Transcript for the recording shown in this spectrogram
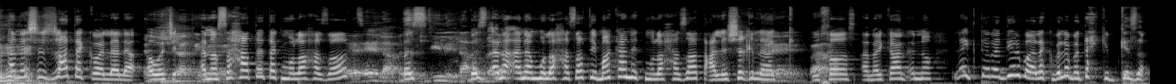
أنا, أنا شجعتك ولا لا؟ أول شيء أنا صح اعطيتك ملاحظات؟ إيه, إيه، لا بس بس, لا بس أنا أنا ملاحظاتي ما كانت ملاحظات على شغلك إيه الخاص. أنا كان إنه ليك ترى دير بالك بلا ما تحكي بكذا.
